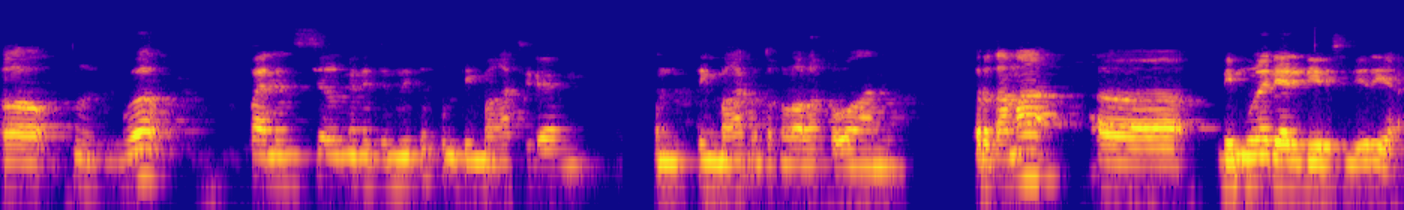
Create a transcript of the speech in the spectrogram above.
Kalau menurut gue financial management itu penting banget sih dan penting banget untuk mengelola keuangan. Terutama uh, dimulai dari diri sendiri ya.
